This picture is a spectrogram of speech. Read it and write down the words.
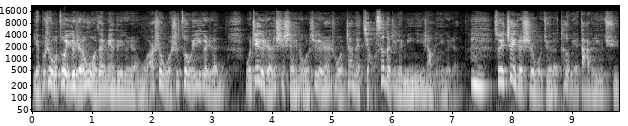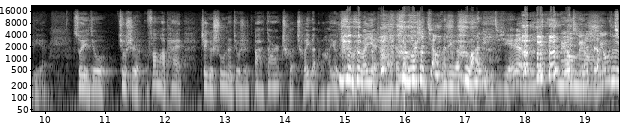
也不是我作为一个人物我在面对一个人物，而是我是作为一个人，我这个人是谁呢？我这个人是我站在角色的这个名义上的一个人，嗯，所以这个是我觉得特别大的一个区别。所以就就是方法派这个书呢，就是啊，当然扯扯远了哈，又扯到专业上了。刚刚是讲的那个管理学院的那些，没有没有没有扯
